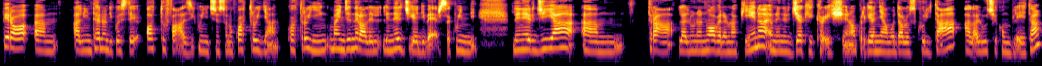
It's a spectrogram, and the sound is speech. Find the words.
però um, all'interno di queste otto fasi, quindi ce ne sono quattro yang, quattro yin, ma in generale l'energia è diversa, quindi l'energia um, tra la luna nuova e la luna piena è un'energia che cresce, no? perché andiamo dall'oscurità alla luce completa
